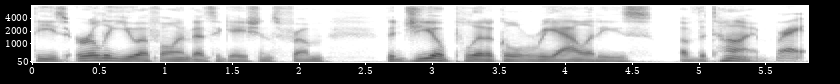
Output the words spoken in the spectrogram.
these early UFO investigations from the geopolitical realities of the time. Right.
